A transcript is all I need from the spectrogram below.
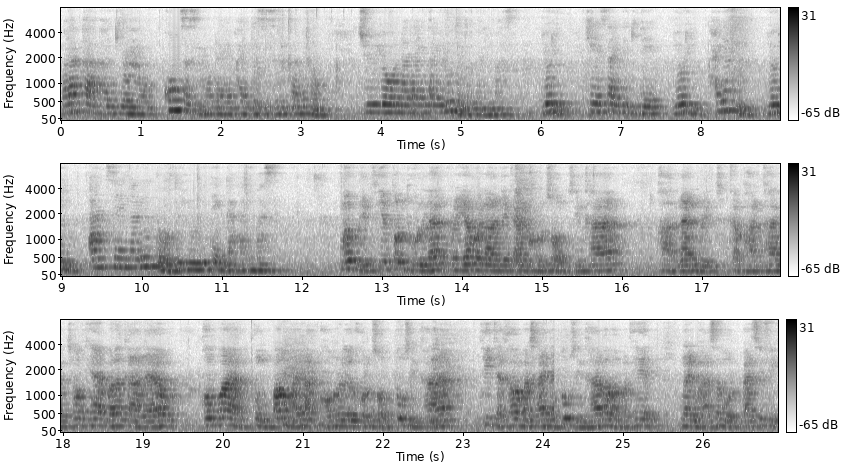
バラカー海峡の混雑問題を解決するための重要な代替ルートとなりますより経済的でより早くより安全なルートという利点がありますเมื่อเปรียบเทียบต้นทุนและระยะเวลาในการขนส่งสินค้า ผ่านแลนบริดจ์กับผ่านทางช่องแคบวรากาแล้ว พบว่ากลุ่มเป้าหมายหลักของเรือขนส่งตู้สินค้า ที่จะเข้ามาใช้ในตู้สินค้าระหว่างประเทศ ในมหาสมุทรแปซิฟิก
